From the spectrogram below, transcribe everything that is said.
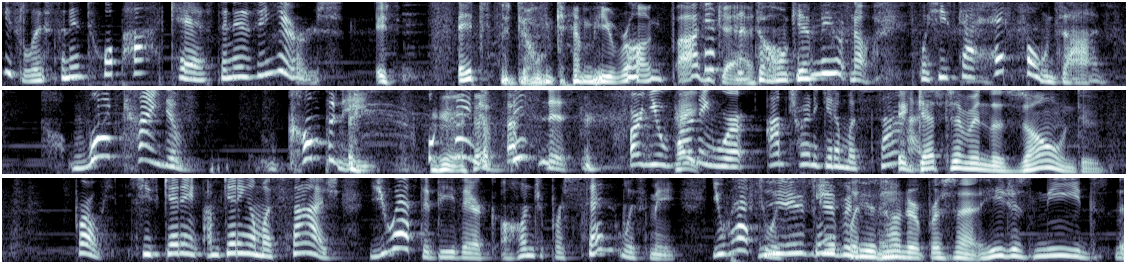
He's listening to a podcast in his ears. It's it's the Don't Get Me Wrong podcast. It's the don't get me no, but he's got headphones on. What kind of company? What kind of business are you running? Where I'm trying to get a massage. It gets him in the zone, dude. bro. He's getting. I'm getting a massage. You have to be there 100 percent with me. You have to He's escape giving with his me. hundred percent. He just needs that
